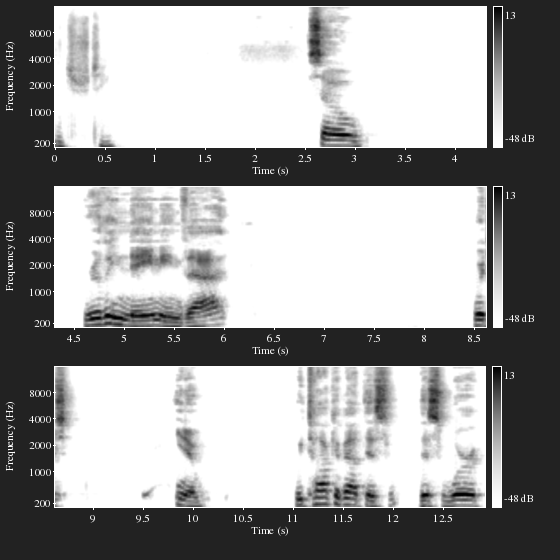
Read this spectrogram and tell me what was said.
Interesting. So, really naming that, which, you know, we talk about this this work,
